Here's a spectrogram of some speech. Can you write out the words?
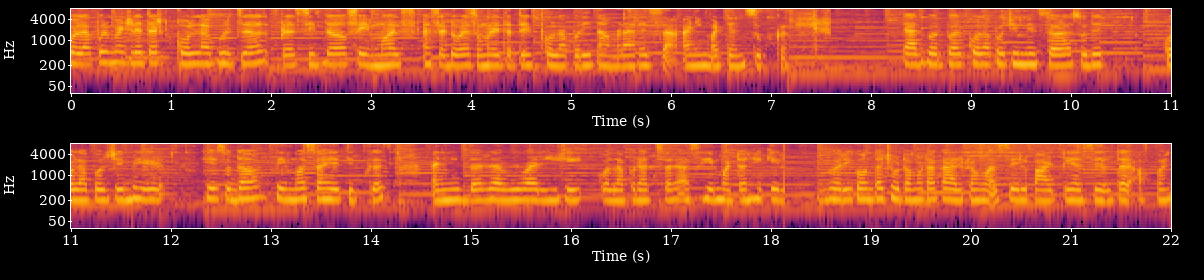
कोल्हापूर म्हटलं तर कोल्हापूरचं प्रसिद्ध फेमस असं डोळ्यासमोर येतं ते कोल्हापुरी तांबडा रस्सा आणि मटण सुक्क. त्याचबरोबर कोल्हापूरची मिसळ असू देत कोल्हापूरची भेळ हे सुद्धा फेमस आहे तितकंच. आणि दर रविवारी हे कोल्हापुरात सरास हे मटण हे केलं. घरी कोणता छोटा मोठा कार्यक्रम असेल पार्टी असेल तर आपण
